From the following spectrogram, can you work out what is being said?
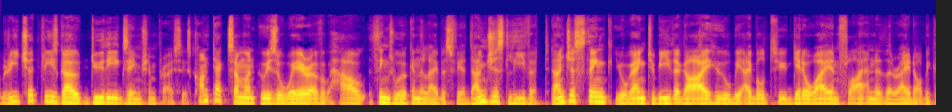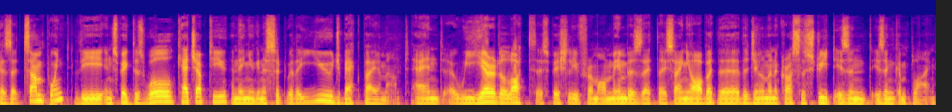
reach it, please go do the exemption process. Contact someone who is aware of how things work in the labor sphere. Don't just leave it. Don't just think you're going to be the guy who will be able to get away and fly under the radar because at some point the inspectors will catch up to you and then you're going to sit with a huge back pay amount. And uh, we hear it a lot, especially from our members, that they're saying, "Yeah, but the, the gentleman across the street isn't isn't complying."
